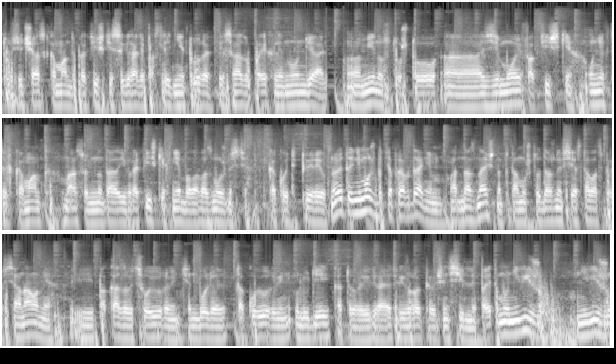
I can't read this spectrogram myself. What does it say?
То сейчас команды практически сыграли последние туры и сразу поехали на Мундиаль. Э, минус то, что э, зимой фактически у некоторых команд, особенно да, европейских, не было возможности какой-то период. Но это не может быть оправданием однозначно, потому потому что должны все оставаться профессионалами и показывать свой уровень, тем более такой уровень у людей, которые играют в Европе очень сильный. Поэтому не вижу, не вижу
